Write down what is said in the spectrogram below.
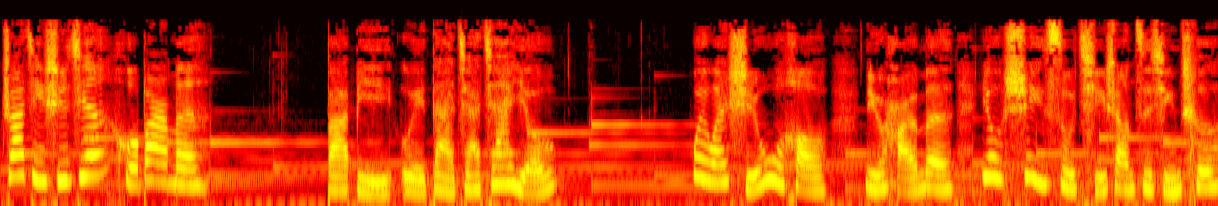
抓紧时间，伙伴们！芭比为大家加油。喂完食物后，女孩们又迅速骑上自行车，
